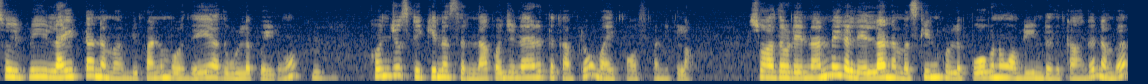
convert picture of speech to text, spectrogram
ஸோ இப்படி லைட்டாக நம்ம இப்படி பண்ணும்போதே அது உள்ளே போயிடும். கொஞ்சம் ஸ்டிக்கினஸ் இருந்தால் கொஞ்சம் நேரத்துக்கு அப்புறம் வைப் ஆஃப் பண்ணிக்கலாம். ஸோ அதோடைய நன்மைகள் எல்லாம் நம்ம ஸ்கின்குள்ளே போகணும் அப்படின்றதுக்காக நம்ம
